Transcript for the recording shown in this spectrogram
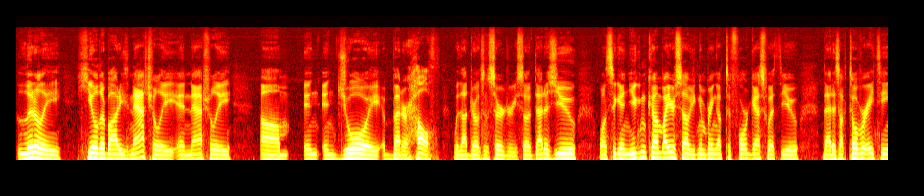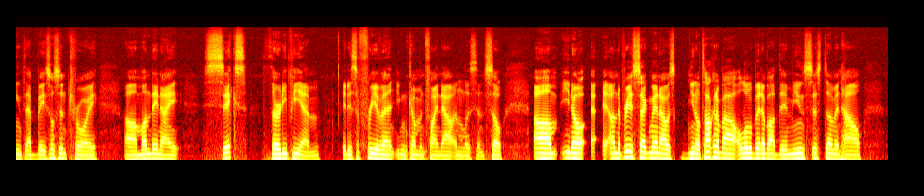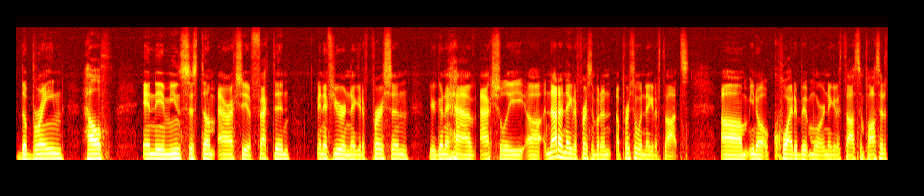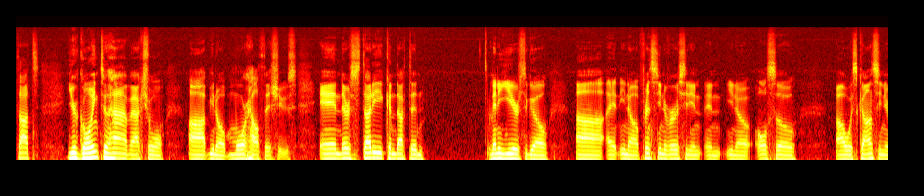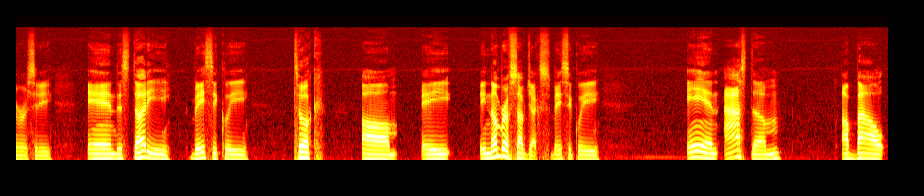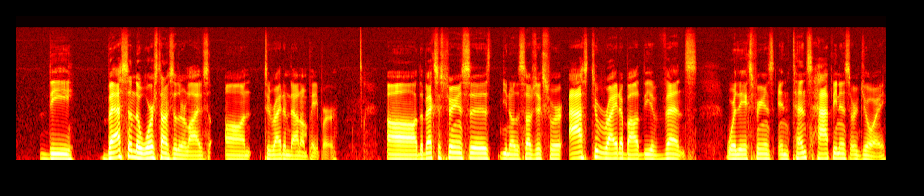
literally heal their bodies naturally and naturally um, in, enjoy better health without drugs and surgery. So if that is you, once again, you can come by yourself. You can bring up to four guests with you. That is October 18th at Basil's and Troy, uh, Monday night, 6:30 p.m. It is a free event. You can come and find out and listen. So, um, you know, on the previous segment, I was, you know, talking about a little bit about the immune system and how the brain health and the immune system are actually affected. And if you're a negative person, you're going to have actually uh, not a negative person, but a, a person with negative thoughts um, you know, quite a bit more negative thoughts than positive thoughts, you're going to have actual uh, you know, more health issues. And there's a study conducted many years ago uh, at you know Princeton University and, and you know also uh, Wisconsin University, and this study basically took um, a a number of subjects basically and asked them about the best and the worst times of their lives on to write them down on paper. Uh, the best experiences, you know, the subjects were asked to write about the events where they experienced intense happiness or joy.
